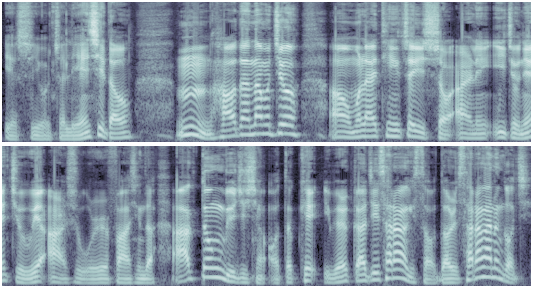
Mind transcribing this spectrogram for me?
也是有着联系的哦。嗯，好的，那么就啊，我们来听这一首二零一九年九月二十五日发行的악동 뮤지션 어떻게 이별까지 사랑하겠어 너를 사랑하는 거지。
